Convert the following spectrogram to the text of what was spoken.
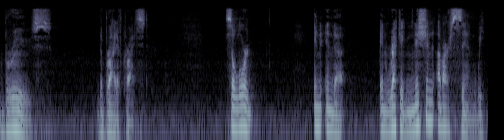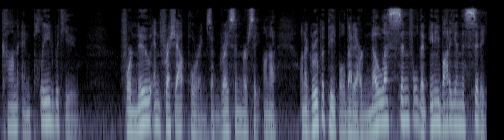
bruise the bride of Christ. So, Lord, in, in, the, in recognition of our sin, we come and plead with you for new and fresh outpourings of grace and mercy on a, on a group of people that are no less sinful than anybody in this city.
